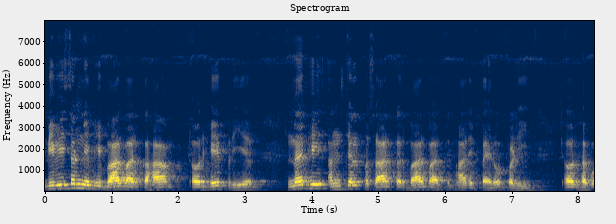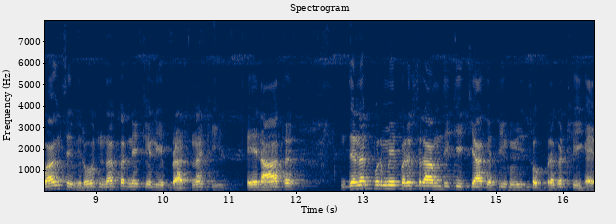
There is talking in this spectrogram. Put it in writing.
विभीषण ने भी बार बार कहा, और हे प्रिय, मैं भी अंचल पसार कर बार बार तुम्हारे पैरों पड़ी। और भगवान से विरोध न करने के लिए प्रार्थना की। हे नाथ जनकपुर में परशुराम जी की क्या गति हुई सो प्रकट ही है।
